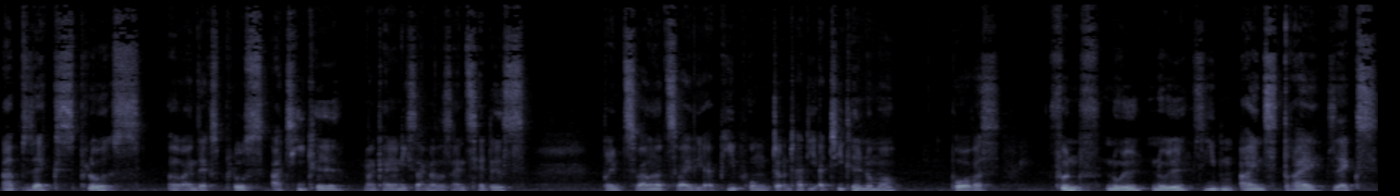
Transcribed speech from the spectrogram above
Ab 6 plus also ein 6 Plus Artikel, man kann ja nicht sagen, dass es ein Set ist, bringt 202 VIP-Punkte und hat die Artikelnummer, boah, was, 5007136.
